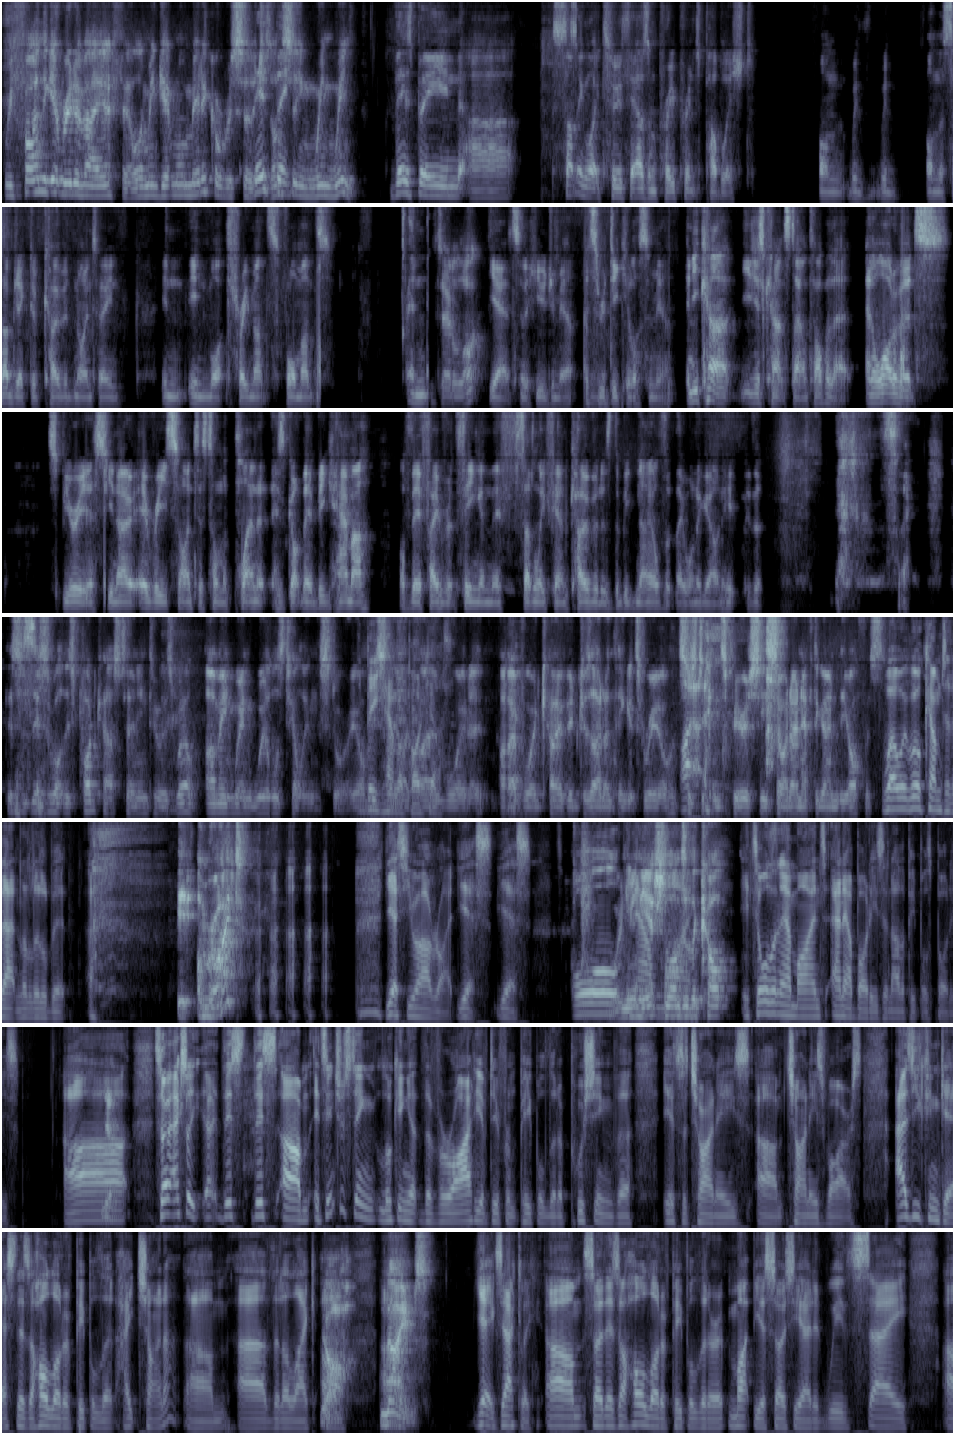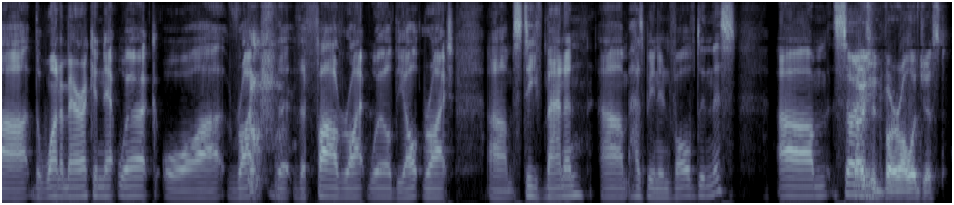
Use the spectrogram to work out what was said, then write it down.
we finally get rid of AFL and we get more medical researchers. I'm seeing win-win. There's been uh, something like 2,000 preprints published on with, with on the subject of COVID 19 in in what three months, four months. And is that a lot? Yeah, it's a huge amount. It's a hmm. ridiculous amount, and you can't you just can't stay on top of that. And a lot of it's spurious. You know, every scientist on the planet has got their big hammer of their favorite thing, and they've suddenly found COVID as the big nail that they want to go and hit with it. so this is this is what this podcast turned into as well. I mean, when Will's telling the story, obviously I, I, avoid it. I avoid COVID because I don't think it's real. It's just a conspiracy, so I don't have to go into the office. Well, we will come to that in a little bit. it, I'm right. yes, you are right. Yes, yes. It's all when you're in, in the echelons mind. of the cult. It's all in our minds and our bodies and other people's bodies. Uh, yeah. So actually, uh, this this um, it's interesting looking at the variety of different people that are pushing the it's a Chinese um, Chinese virus. As you can guess, there's a whole lot of people that hate China um, uh, that are like, oh, oh names. Yeah, exactly. Um, so there's a whole lot of people that are might be associated with, say, uh, the One America Network or right oh. the, the far right world, the alt right. Um, Steve Bannon um, has been involved in this. Um, so noted virologist.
